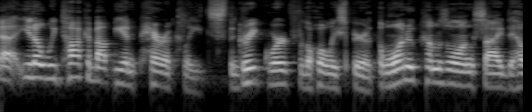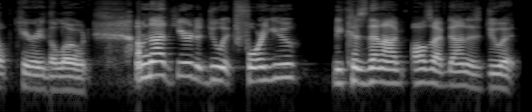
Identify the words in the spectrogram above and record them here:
uh, you know, we talk about being paracletes, the Greek word for the Holy Spirit, the one who comes alongside to help carry the load. I'm not here to do it for you because then I've, all I've done is do it.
